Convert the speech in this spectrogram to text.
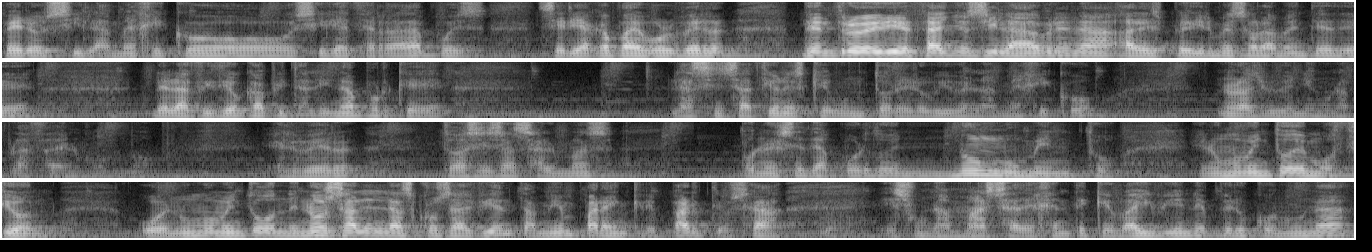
pero si la México sigue cerrada, pues sería capaz de volver dentro de 10 años si la abren a, a despedirme solamente de, de, la afición capitalina, porque las sensaciones que un torero vive en la México no las vive en ninguna plaza del mundo. El ver todas esas almas ponerse de acuerdo en un momento, en un momento de emoción o en un momento donde no salen las cosas bien, también para increparte. O sea, es una masa de gente que va y viene, pero con una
